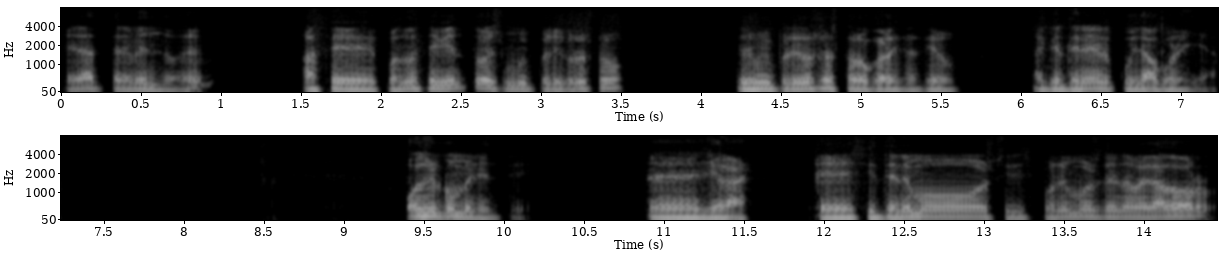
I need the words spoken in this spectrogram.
era tremendo, ¿eh? Hace, cuando hace viento es muy peligroso, es muy peligrosa esta localización. Hay que tener cuidado con ella. Otro inconveniente, eh, llegar. Eh, si tenemos, si disponemos de navegador,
